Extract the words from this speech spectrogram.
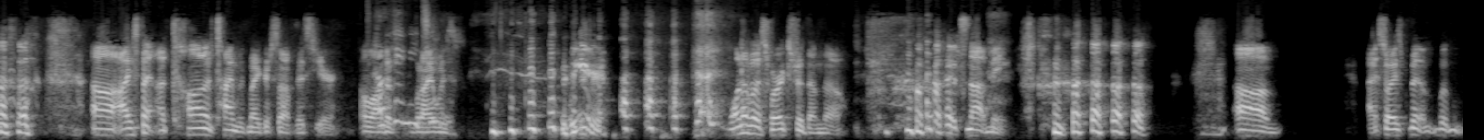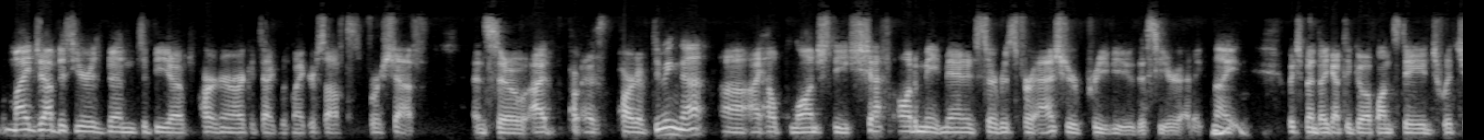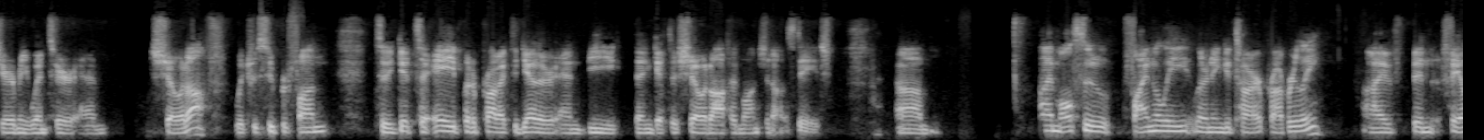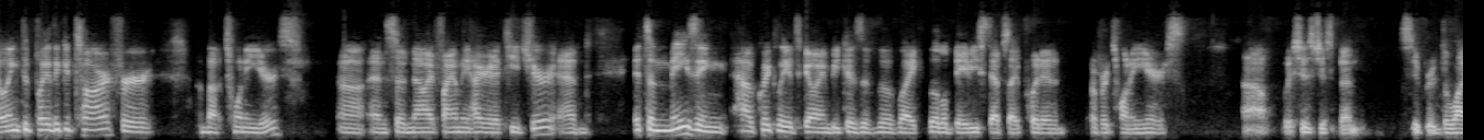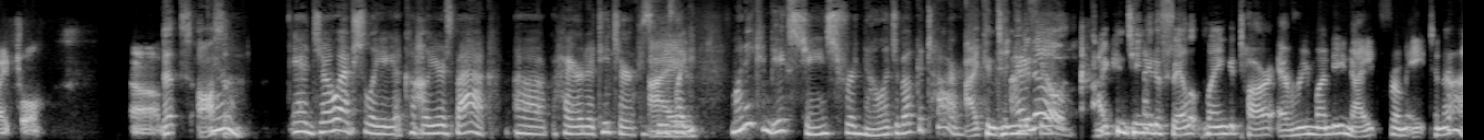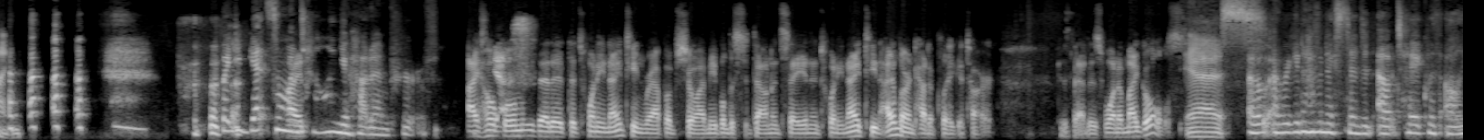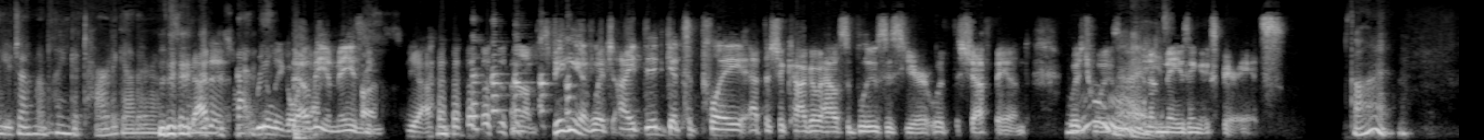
uh, I spent a ton of time with Microsoft this year. A lot Oh, of hey, me what I was weird. One of us works for them though. it's not me. um, I- so I spent my job this year has been to be a partner architect with Microsoft for Chef, and so I, as part of doing that, uh, I helped launch the Chef Automate Managed Service for Azure preview this year at Ignite, which meant I got to go up on stage with Jeremy Winter and show it off, which was super fun to get to a put a product together and b then get to show it off and launch it on stage. Um, I'm also finally learning guitar properly. I've been failing to play the guitar for about 20 years. Uh, and so now I finally hired a teacher and it's amazing how quickly it's going because of the like little baby steps I put in over 20 years, uh, which has just been super delightful. Um, That's awesome. Yeah, Joe actually a couple of years back uh, hired a teacher because he was I- like, money can be exchanged for knowledge about guitar. I continue I to know. fail. I continue to fail at playing guitar every Monday night from eight to nine. but you get someone I- telling you how to improve. i hope Yes. only that at the 2019 wrap-up show i'm able to sit down and say and in 2019 i learned how to play guitar because that is one of my goals yes. Oh, are we going to have an extended outtake with all you gentlemen playing guitar together? that is That's- really going that would be on. amazing. yeah um, speaking of which, I did get to play at the Chicago House of Blues this year with the Chef Band, which was Ooh. an amazing experience. Fun.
